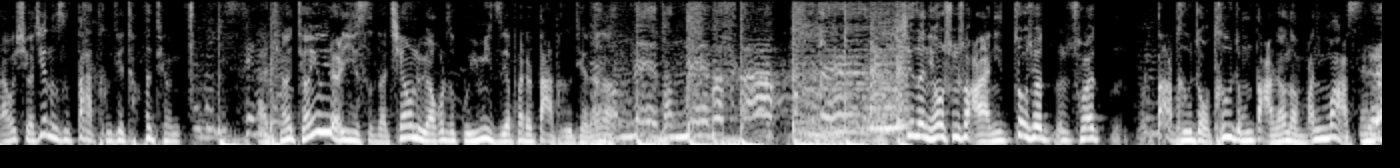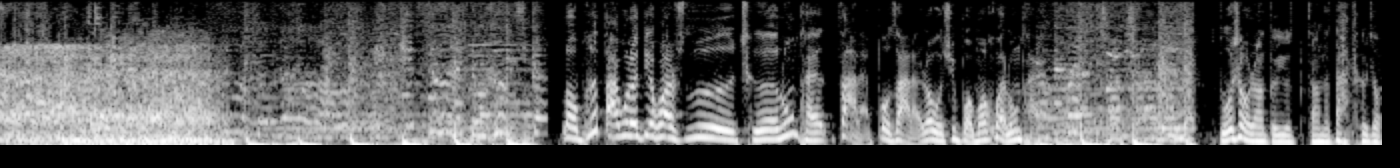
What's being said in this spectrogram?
哎，我小见都是大头贴，长得挺，哎，挺挺有点意思的，情侣啊或者是闺蜜直接拍点大头贴，真的。现在你要谁说哎，你照相出来大头照，头这么大，然后呢把你骂死。老婆打过来电话是车轮胎炸了，爆炸了，让我去帮忙换轮胎。多少人都有长的大头照，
